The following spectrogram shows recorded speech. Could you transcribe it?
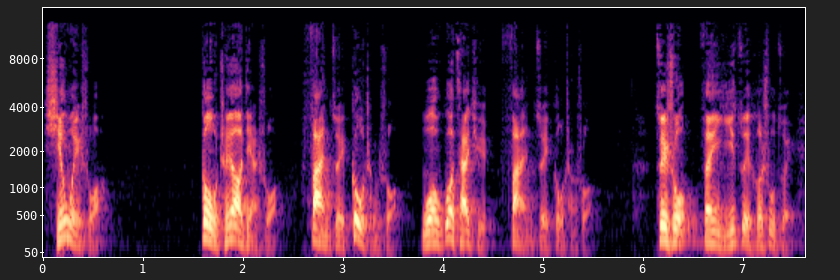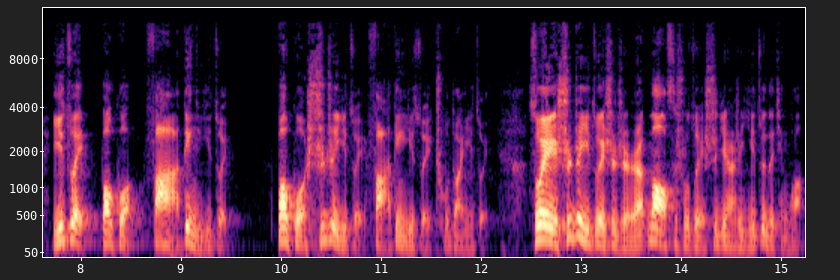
行为说、构成要件说、犯罪构成说。我国采取犯罪构成说。罪数分一罪和数罪，一罪包括法定一罪，包括实质一罪、法定一罪、处断一罪。所以实质一罪是指貌似数罪，实际上是一罪的情况，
